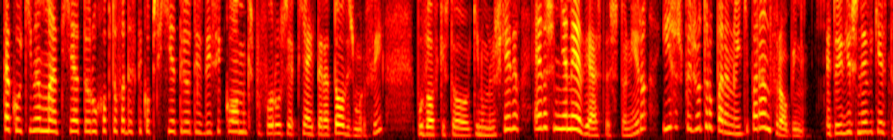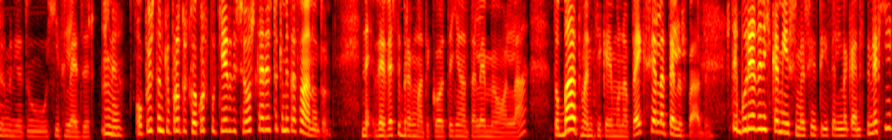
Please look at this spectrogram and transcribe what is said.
Τα κόκκινα μάτια, το ρούχο από το φανταστικό ψυχιατρίο της DC Comics που φορούσε πια η τερατώδης μορφή που δόθηκε στο κινούμενο σχέδιο, έδωσε μια νέα διάσταση στον ήρωα, ίσως περισσότερο παρανοϊκή παρά ανθρώπινη. Ε, το ίδιο συνέβη και στην ερμηνεία του Heath Ledger. Ναι. Ο οποίος ήταν και ο πρώτος κακός που κέρδισε Όσκαρ έστω και μετά θάνατον. Ναι, βέβαια στην πραγματικότητα, για να τα λέμε όλα, τον Batman είχε καημό να παίξει, αλλά τέλος πάντων. Στην πορεία δεν έχει καμία σημασία τι ήθελε να κάνει στην αρχή.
